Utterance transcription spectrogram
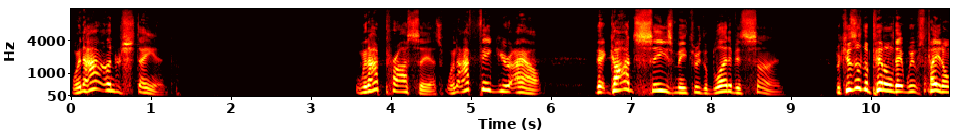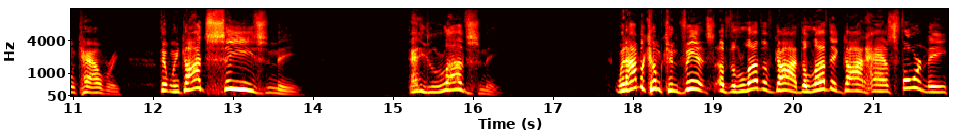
When I understand, when I process, when I figure out that God sees me through the blood of His Son, because of the penalty that was paid on Calvary, that when God sees me, that He loves me, when I become convinced of the love of God, the love that God has for me,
